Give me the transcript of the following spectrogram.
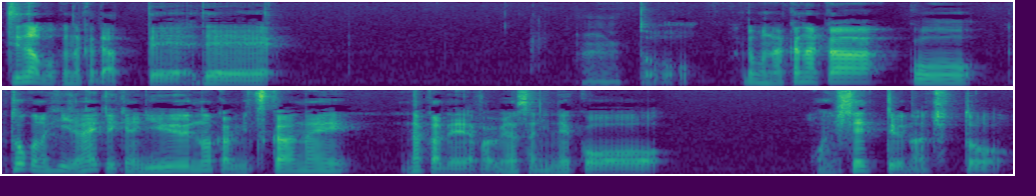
ていうのは僕の中であって、で、うんと、でもなかなか、こう、トークの日じゃないといけない理由なんか見つからない中で、やっぱ皆さんにね、こう、応援してっていうのはちょっと、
